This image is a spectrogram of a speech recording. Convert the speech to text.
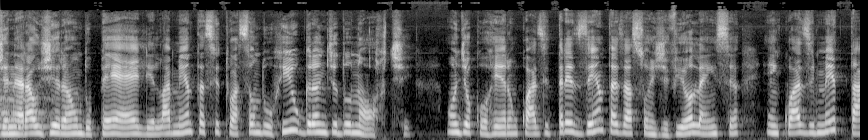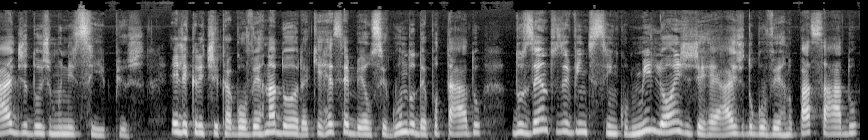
General Girão, do PL, lamenta a situação do Rio Grande do Norte onde ocorreram quase 300 ações de violência em quase metade dos municípios. Ele critica a governadora, que recebeu, segundo o deputado, 225 milhões de reais do governo passado,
